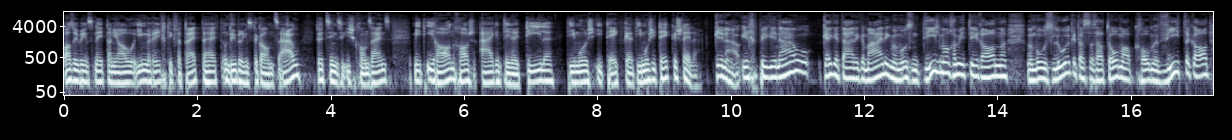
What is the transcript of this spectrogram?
Was übrigens Netanyahu immer richtig vertreten hat und übrigens der ganze auch. Dort sind, ist Konsens. Mit Iran kannst du eigentlich nicht dealen. Die musst du in die Ecke, die musst du in die Ecke stellen. Genau, ich bin genau gegenteiliger Meinung. Man muss einen Deal machen mit den Iranern. Man muss schauen, dass das Atomabkommen weitergeht.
